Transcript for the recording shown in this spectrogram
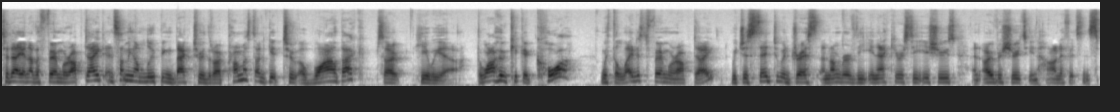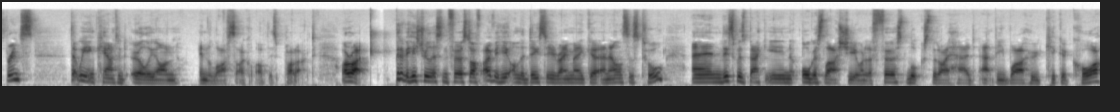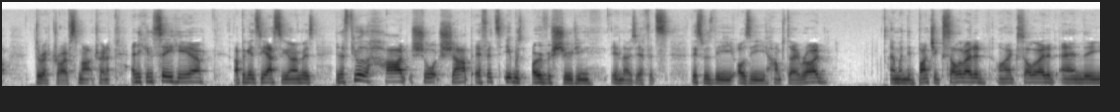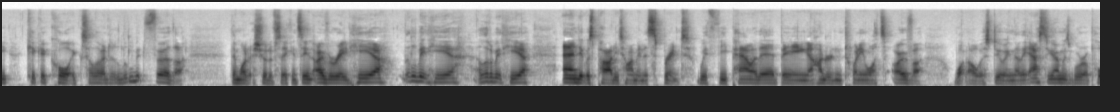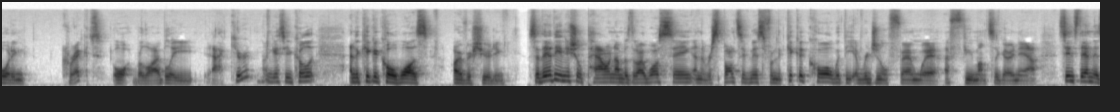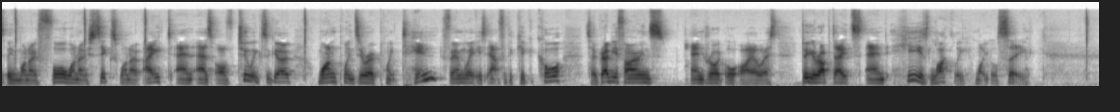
Today, another firmware update and something I'm looping back to that I promised I'd get to a while back. So here we are. The Wahoo Kickr Core with the latest firmware update, which is said to address a number of the inaccuracy issues and overshoots in hard efforts and sprints that we encountered early on in the life cycle of this product. All right, bit of a history lesson first off over here on the DC Rainmaker analysis tool. And this was back in August last year, one of the first looks that I had at the Wahoo Kickr Core direct drive smart trainer. And you can see here up against the Assiomas, in a few of the hard, short, sharp efforts, it was overshooting in those efforts. This was the Aussie hump day ride. And when the bunch accelerated, I accelerated, and the Kickr core accelerated a little bit further than what it should have. So you can see an overread here, a little bit here, a little bit here, and it was party time in the sprint, with the power there being 120 watts over what I was doing. Now the Assiomas were reporting correct or reliably accurate, I guess you'd call it. And the Kickr core was overshooting. So they're the initial power numbers that I was seeing and the responsiveness from the Kickr core with the original firmware a few months ago now. Since then, there's been 104, 106, 108, and as of two weeks ago, 1.0.10 firmware is out for the Kickr core. So grab your phones, Android or iOS, do your updates, and here's likely what you'll see.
